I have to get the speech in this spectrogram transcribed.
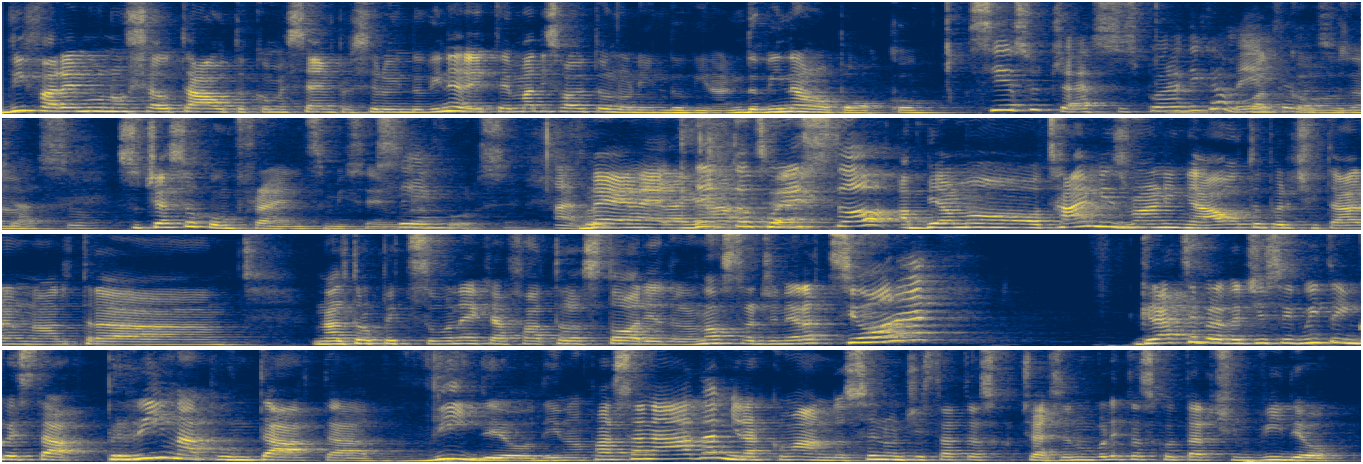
Vi faremo uno shout out come sempre se lo indovinerete, ma di solito non indovinano, indovinano poco. Sì, è successo, sporadicamente ma è Qualcosa. successo. È successo con Friends, mi sembra, Sì. forse. Eh, Bene, vabbè, detto ragazzi, questo, abbiamo Time is Running Out per citare un'altra, un altro pezzone che ha fatto la storia della nostra generazione. Grazie per averci seguito in questa prima puntata video di Non passa nada. Mi raccomando, se non ci state asco- cioè se non volete ascoltarci in video,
